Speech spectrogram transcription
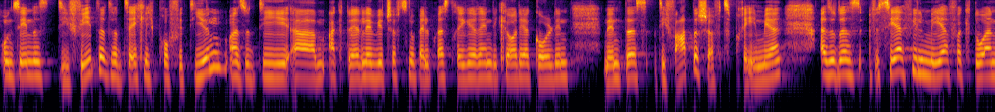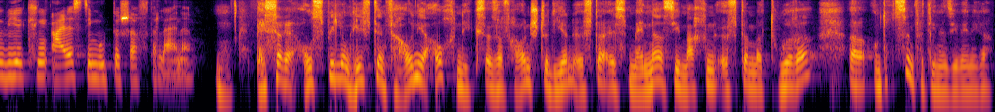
und sehen, dass die Väter tatsächlich profitieren. Also die ähm, aktuelle Wirtschaftsnobelpreisträgerin, die Claudia Goldin, nennt das die Vaterschaftsprämie. Also dass sehr viel mehr Faktoren wirken als die Mutterschaft alleine. Hm. Bessere Ausbildung hilft den Frauen ja auch nichts. Also Frauen studieren öfter als Männer, sie machen öfter Matura äh, und trotzdem verdienen sie weniger.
